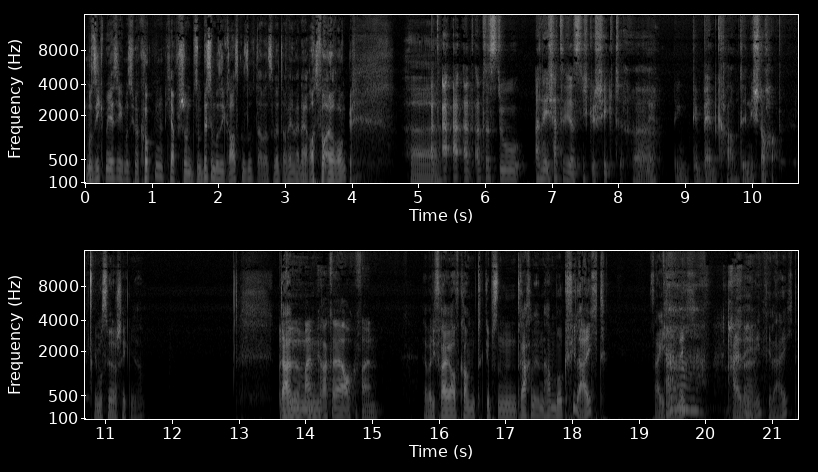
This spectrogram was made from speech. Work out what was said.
Musikmäßig muss ich mal gucken. Ich habe schon so ein bisschen Musik rausgesucht, aber es wird auf jeden Fall eine Herausforderung. Äh, Hat, hat, hat, hattest du. Ah ne, ich hatte dir das nicht geschickt. Äh, Nee. den, den Bandkram, den ich noch habe. die musst du mir das schicken, ja. Dann Dann, meinem Charakter ja auch gefallen. aber die Frage aufkommt, gibt es einen Drachen in Hamburg? Vielleicht. Sage ich noch nicht. Also, nee, vielleicht.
